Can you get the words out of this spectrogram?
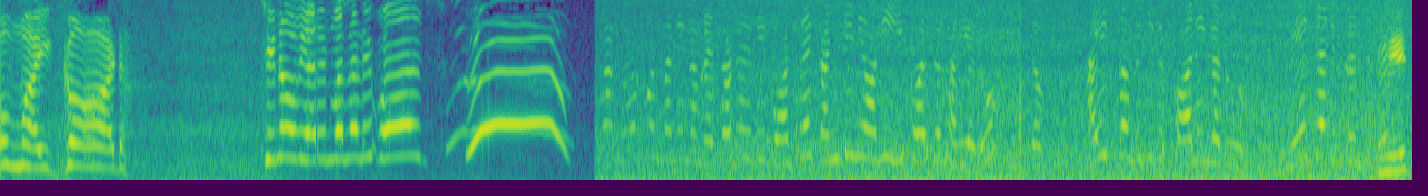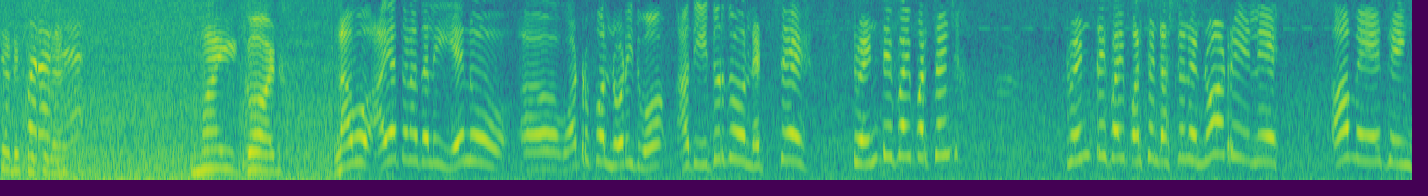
oh my god Chino, we are in Malali Falls! ನೋಡ್ಕೊಂಡು ಬಂದ್ರೆ ನಮ್ಮ ರೆಸಾರ್ಟ್ ಅಲ್ಲಿ ಕಂಟಿನ್ಯೂ ಆಗಿ ಈ ಫಾಲ್ಸ್ ಅಲ್ಲಿ ಹರಿಯೋದು. Height from which it falling ಅದು ಮೇಜರ್ ಡಿಫ್ರೆನ್ಸ್ ಇದೆ. Major difference Super ಇದೆ. ಮೈ ಗಾಡ್ ನಾವು ಆಯತನದಲ್ಲಿ ಏನು ವಾಟರ್ ಫಾಲ್ ನೋಡಿದ್ವೋ ಅದು ಇದ್ರದ್ದು let's twenty five percent twenty five percent ಅಷ್ಟೇ ನೋಡ್ರಿ ಇಲ್ಲಿ. ಅಮೇಝಿಂಗ್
